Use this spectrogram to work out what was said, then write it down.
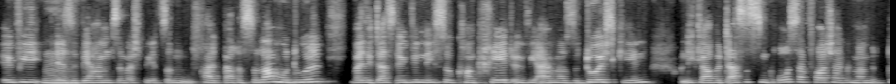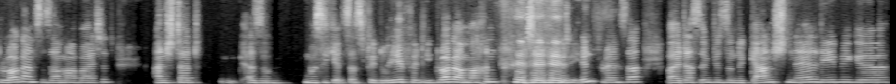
irgendwie, mhm. also wir haben zum Beispiel jetzt so ein faltbares Solarmodul, weil sie das irgendwie nicht so konkret irgendwie einmal so durchgehen. Und ich glaube, das ist ein großer Vorteil, wenn man mit Bloggern zusammenarbeitet, anstatt, also muss ich jetzt das Plädoyer für die Blogger machen, für die Influencer, weil das irgendwie so eine ganz schnelllebige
